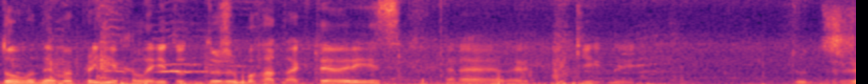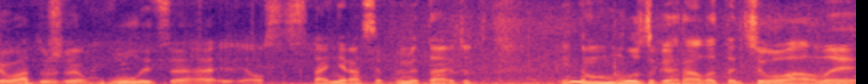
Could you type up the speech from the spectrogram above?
до води ми приїхали, і тут дуже багато. Е, такі, ну, тут жива дуже вулиця. Останній раз я пам'ятаю, тут і музика грала, танцювали,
